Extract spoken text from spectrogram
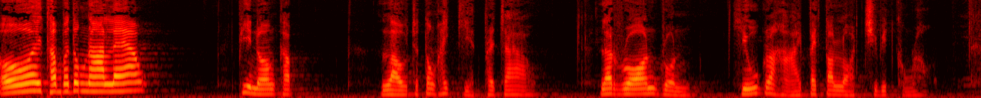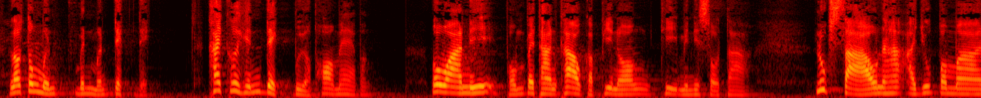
โอ้ยทำมาต้องนานแล้ว พี่น้องครับ เราจะต้องให้เกียรติพระเจ้า และร้อนรนหิวกระหายไปตลอดชีวิตของเรา เราต้องเหมือนเป็นเหมือนเด็กๆ ใครเคยเห็นเด็กเบื่อพ่อแม่บ้าง เมื่อวานนี้ผมไปทานข้าวกับพี่น้องที่มินนิโซตา ลูกสาวนะฮะอายุประมาณ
